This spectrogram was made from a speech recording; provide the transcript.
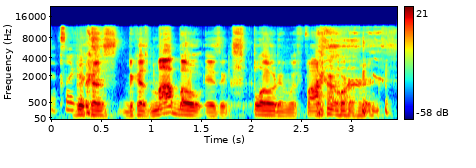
it's like because because my boat is exploding with fireworks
